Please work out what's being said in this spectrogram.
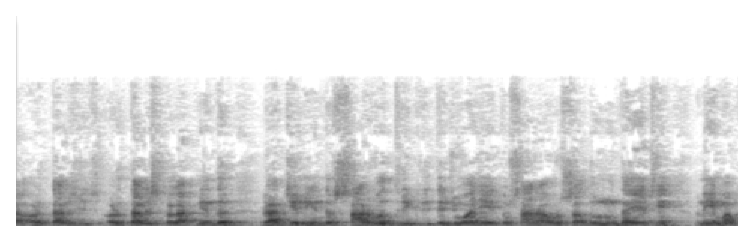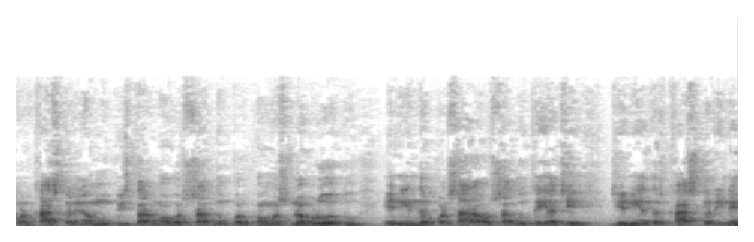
છેલ્લા અડતાલીસ અડતાલીસ કલાકની અંદર રાજ્યની અંદર સાર્વત્રિક રીતે જોવા જઈએ તો સારા વરસાદો નોંધાયા છે અને એમાં પણ ખાસ કરીને અમુક વિસ્તારમાં વરસાદનું પરફોર્મન્સ નબળું હતું. એની અંદર પણ સારા વરસાદો થયા છે. જેની અંદર ખાસ કરીને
